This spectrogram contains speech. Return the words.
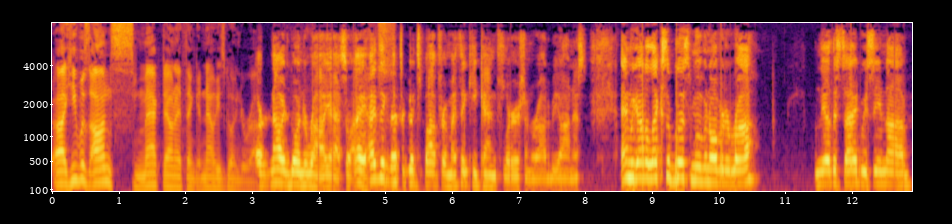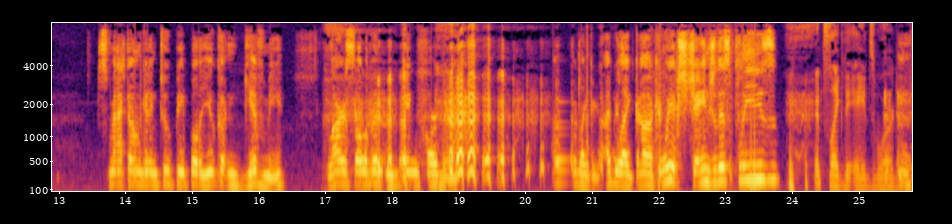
Uh, he was on SmackDown, I think, and now he's going to Raw. Or now he's going to Raw. Yeah. So I, I think that's a good spot for him. I think he can flourish on Raw, to be honest. And we got Alexa Bliss moving over to Raw. On the other side, we've seen uh, SmackDown getting two people you couldn't give me. Lars Sullivan and King Corbin. I would like. I'd be like, uh, can we exchange this, please? it's like the AIDS ward.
